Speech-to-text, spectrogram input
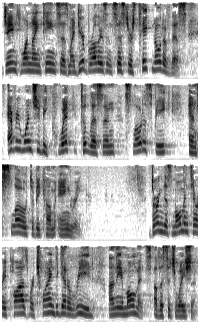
James 1:19 says, "My dear brothers and sisters, take note of this. Everyone should be quick to listen, slow to speak, and slow to become angry." During this momentary pause, we're trying to get a read on the moments of the situation.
